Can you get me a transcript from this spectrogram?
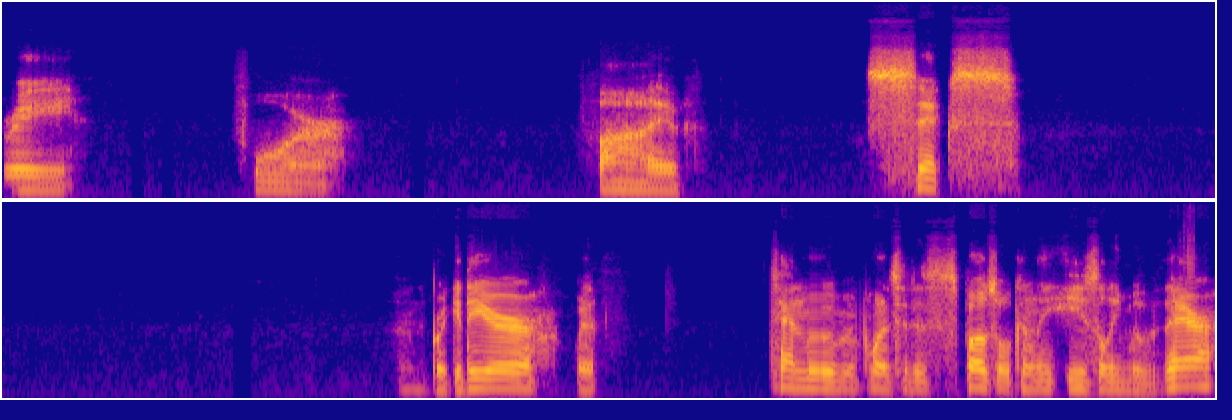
three, four, five, six. And the Brigadier with 10 movement points at his disposal can easily move there.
